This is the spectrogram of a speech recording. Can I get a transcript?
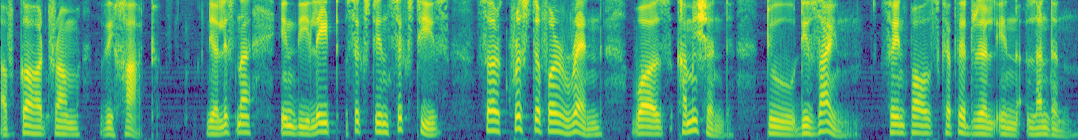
of God from the heart. Dear listener, in the late 1660s, Sir Christopher Wren was commissioned to design St. Paul's Cathedral in London.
